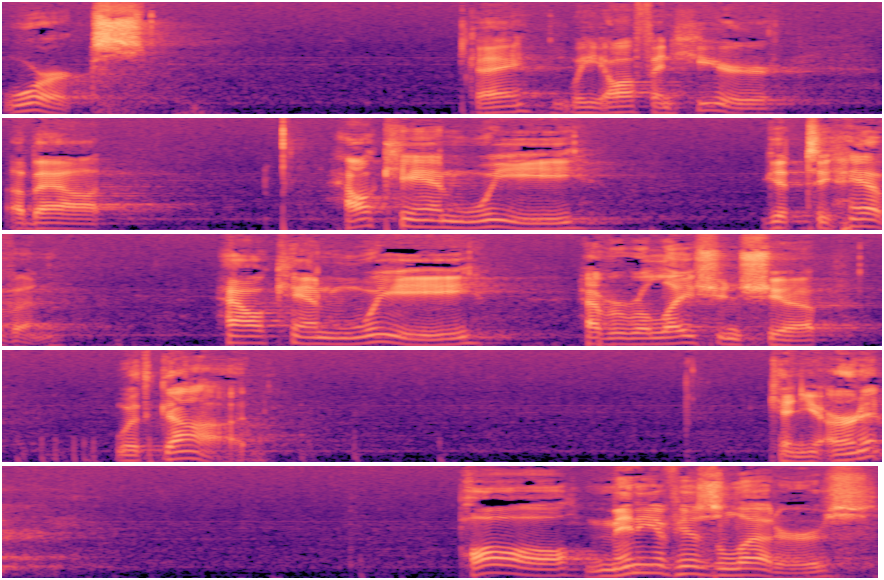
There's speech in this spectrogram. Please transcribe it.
works. Okay? We often hear about how can we get to heaven? How can we have a relationship with God? Can you earn it? Paul, many of his letters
